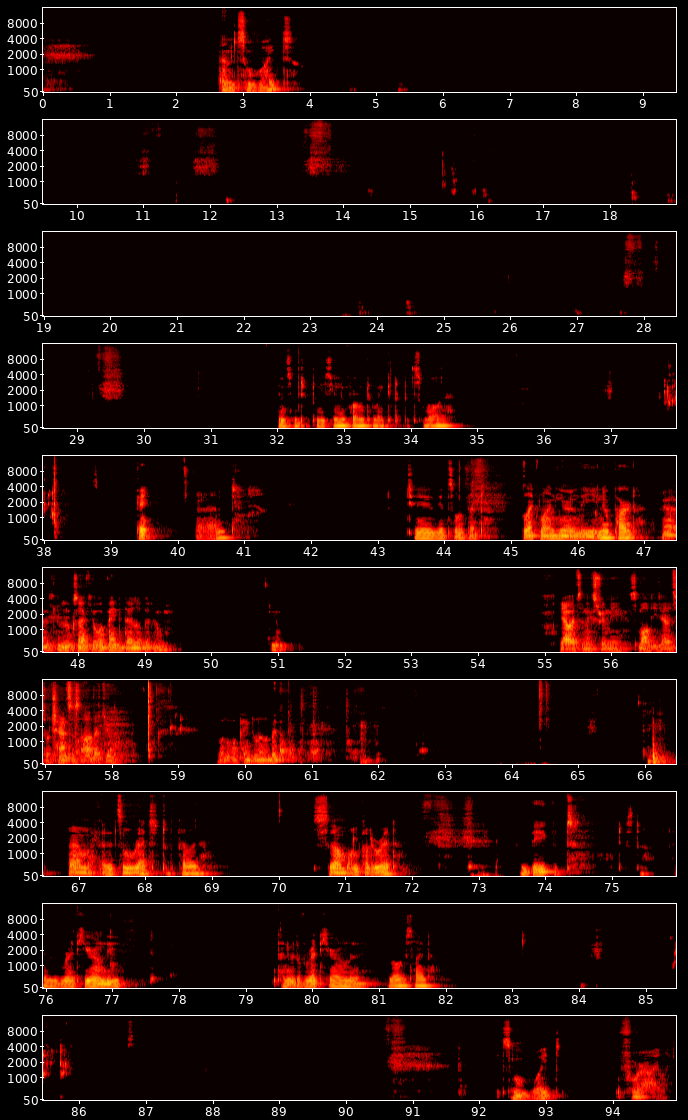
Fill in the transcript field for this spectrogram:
And some white. Some Japanese uniform to make it a bit smaller. Okay, and to get some of that black line here in the inner part. Yeah, it looks like you overpainted there a little bit. Huh? Yeah. Yeah, it's an extremely small detail, so chances are that you will overpaint a little bit. Um, I've added some red to the palette. A model color red. Big, but just a tiny bit of red here on the tiny bit of red here on the lower side. Some white for highlight.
